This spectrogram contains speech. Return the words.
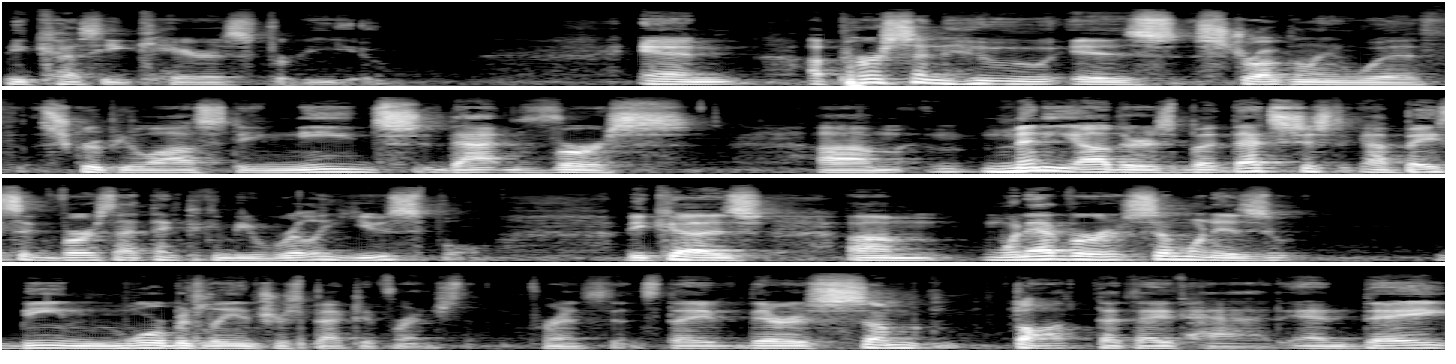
because He cares for you. And a person who is struggling with scrupulosity needs that verse, um, many others, but that's just a basic verse I think that can be really useful because um, whenever someone is being morbidly introspective, for instance, for instance, they, there is some thought that they've had, and they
